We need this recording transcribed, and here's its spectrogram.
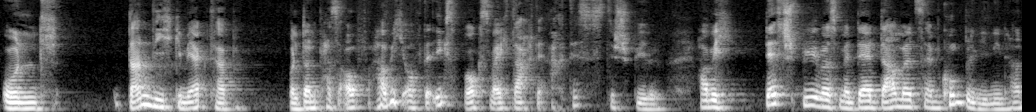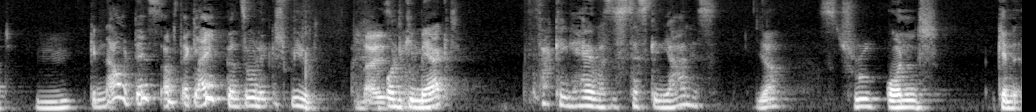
und dann, wie ich gemerkt habe, und dann pass auf, habe ich auf der Xbox, weil ich dachte, ach, das ist das Spiel, habe ich das Spiel, was mein Dad damals seinem Kumpel geliehen hat, Mhm. genau das auf der gleichen Konsole gespielt. Nice. Und gemerkt, fucking hell, was ist das Geniales? ja, ist true. Und gen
